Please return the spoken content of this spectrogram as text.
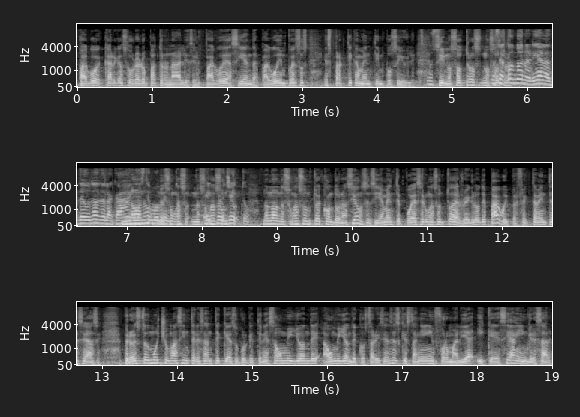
pago de cargas obrero patronales, el pago de hacienda, pago de impuestos, es prácticamente imposible. Si nosotros, nosotros... ¿Usted condonaría las deudas de la caja en este momento? No, es un, no es un asunto, no, no, no es un asunto de condonación, sencillamente puede ser un asunto de arreglo de pago y perfectamente se hace. Pero esto es mucho más interesante que eso, porque tenés a un millón de, a un millón de costarricenses que están en informalidad y que desean ingresar,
